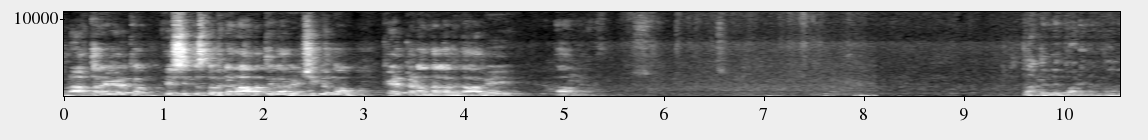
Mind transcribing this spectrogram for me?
പ്രാർത്ഥന കേൾക്കും യേശു ക്രിസ്തുവിന്റെ നാമത്തിൽ അപേക്ഷിക്കുന്നു. കേൾക്കണം നല്ല പിതാവേ. ആമേൻ. പാട്ടിന്റെ പാടുകൾ ഞാൻ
